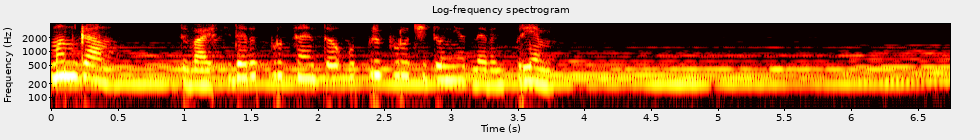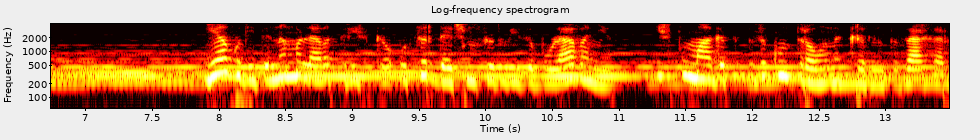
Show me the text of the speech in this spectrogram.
манган 29% от препоръчителния дневен прием. Ягодите намаляват риска от сърдечно-съдови заболявания – и спомагат за контрола на кръвната захар.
